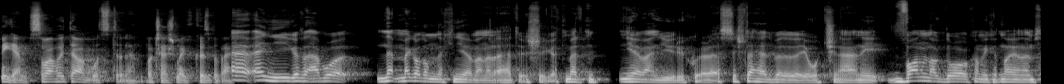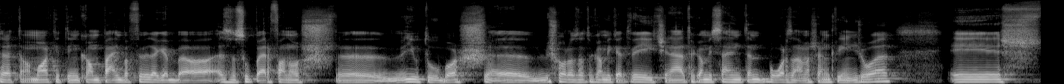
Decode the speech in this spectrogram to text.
Igen, szóval, hogy te aggódsz tőle. Bocsáss meg, közbevág. E, ennyi igazából ne, megadom neki nyilván a lehetőséget, mert nyilván gyűrűk ura lesz, és lehet belőle jót csinálni. Vannak dolgok, amiket nagyon nem szerettem a marketing kampányba, főleg ebbe a, ez a szuperfanos uh, YouTube-os uh, sorozatok, amiket végigcsináltak, ami szerintem borzalmasan cringe volt, és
